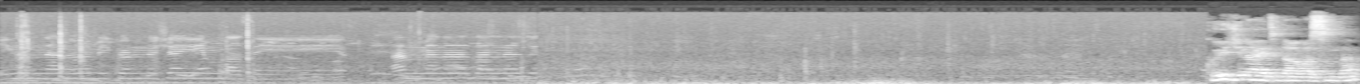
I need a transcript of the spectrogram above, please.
إنه بكل شيء بصير أمن هذا الذي Kuyu cinayeti davasında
